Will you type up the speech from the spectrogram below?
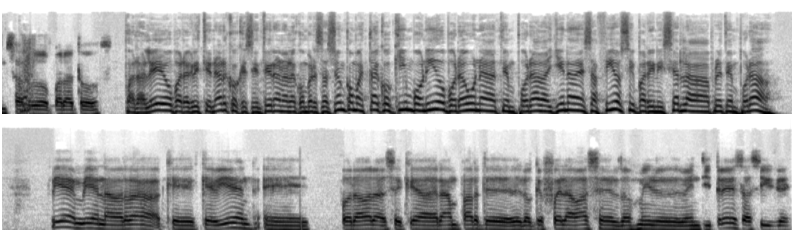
Un saludo para todos. Para Leo, para Cristian Arcos que se integran a la conversación, ¿cómo está Coquimbo Unido por una temporada llena de desafíos y para iniciar la pretemporada? Bien, bien, la verdad que, que bien. Eh, por ahora se queda gran parte de lo que fue la base del 2023, así que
